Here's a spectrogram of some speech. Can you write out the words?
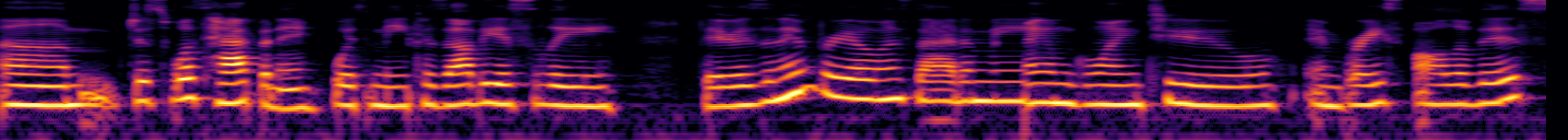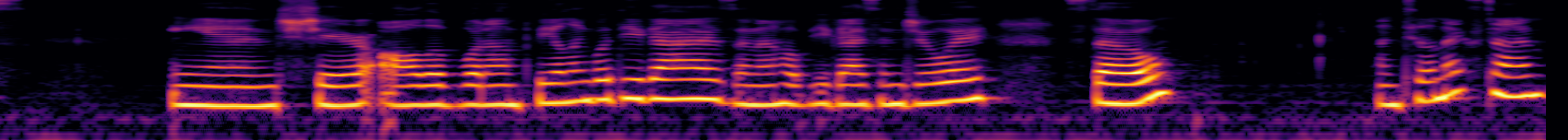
um, just what's happening with me, because obviously there is an embryo inside of me. I am going to embrace all of this and share all of what I'm feeling with you guys. And I hope you guys enjoy. So until next time.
